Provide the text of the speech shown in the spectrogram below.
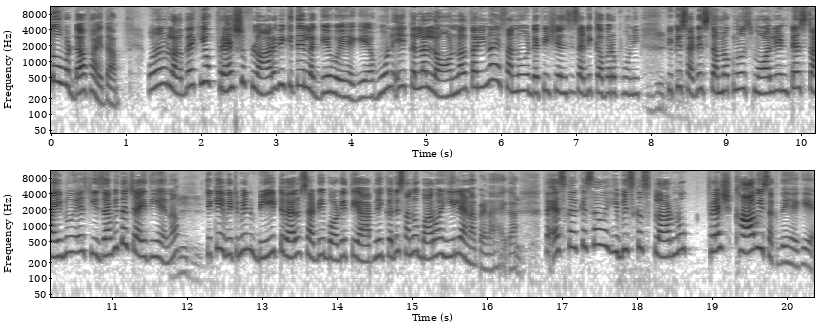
ਤੋਂ ਵੱਡਾ ਫਾਇਦਾ ਉਹਨਾਂ ਨੂੰ ਲੱਗਦਾ ਕਿ ਉਹ ਫਰੈਸ਼ ਫਲਾਵਰ ਵੀ ਕਿਤੇ ਲੱਗੇ ਹੋਏ ਹੈਗੇ ਆ। ਹੁਣ ਇਹ ਕੱਲਾ ਲਾਉਣ ਨਾਲ ਤਾਂ ਨਹੀਂ ਨਾ ਇਹ ਸਾਨੂੰ ਡੈਫੀਸ਼ੀਐਂਸੀ ਸਾਡੀ ਕਵਰ ਅਪ ਹੋਣੀ ਕਿਉਂਕਿ ਸਾਡੇ ਸਟਮਕ ਨੂੰ ਸਮਾਲ ਇੰਟੈਸਟਾਈਨ ਨੂੰ ਇਹ ਚੀਜ਼ਾਂ ਵੀ ਤਾਂ ਚਾਹੀਦੀਆਂ ਹੈ ਨਾ। ਠੀਕ ਹੈ ਵਿਟਾਮਿਨ B12 ਸਾਡੀ ਬਾਡੀ ਤਿਆਰ ਨਹੀਂ ਕਰਦੀ ਸਾਨੂੰ ਬਾਹਰੋਂ ਹੀ ਲੈਣਾ ਪੈਣਾ ਹੈਗਾ। ਤਾਂ ਇਸ ਕਰਕੇ ਸਰ ਹਿਬਿਸਕਸ ਫਲਾਵਰ ਨੂੰ ਫਰੈਸ਼ ਖਾ ਵੀ ਸਕਦੇ ਹੈਗੇ ਆ।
